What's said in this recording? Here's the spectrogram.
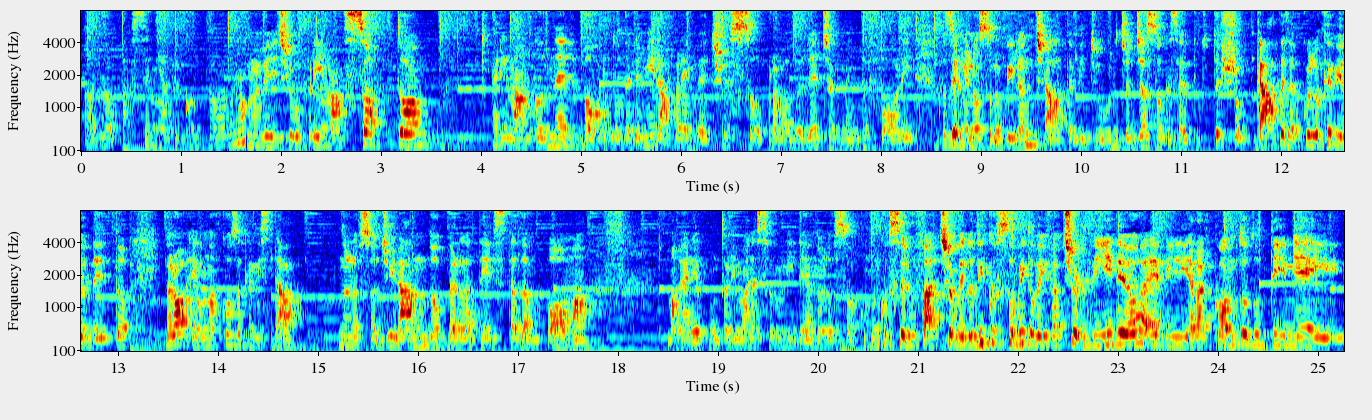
Vado a segnare il contorno. Come vi dicevo prima, sotto rimango nel bordo delle mie labbra, invece sopra vado leggermente fuori, così almeno sono bilanciate, vi giuro. Cioè già so che sarete tutte scioccate da quello che vi ho detto, però è una cosa che mi sta, non lo so, girando per la testa da un po', ma magari appunto rimane solo un'idea, non lo so. Comunque se lo faccio, ve lo dico subito, vi faccio il video e vi racconto tutti i miei,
